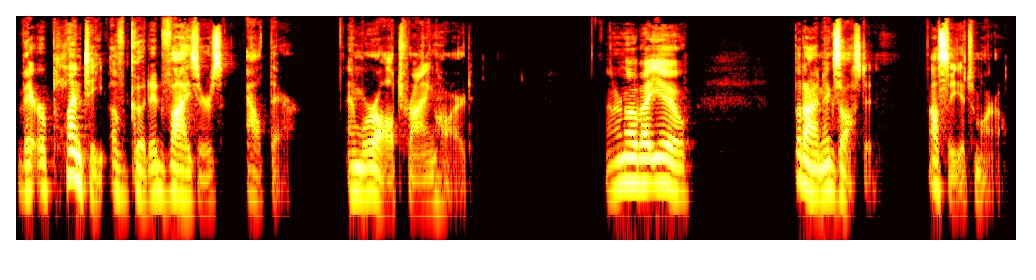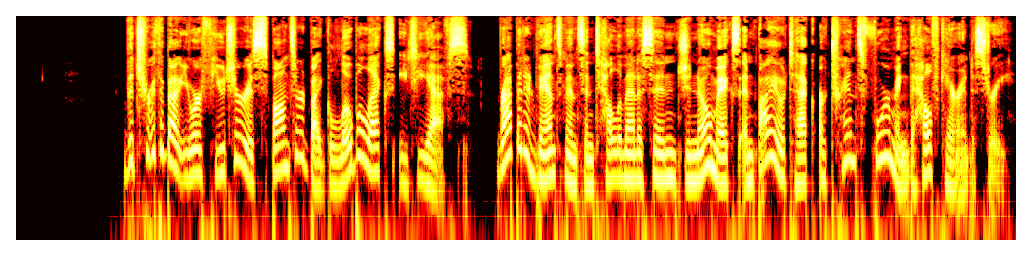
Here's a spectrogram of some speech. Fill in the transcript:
There are plenty of good advisors out there, and we're all trying hard. I don't know about you, but I'm exhausted. I'll see you tomorrow. The Truth About Your Future is sponsored by Global X ETFs. Rapid advancements in telemedicine, genomics, and biotech are transforming the healthcare industry.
